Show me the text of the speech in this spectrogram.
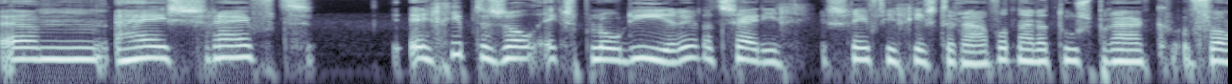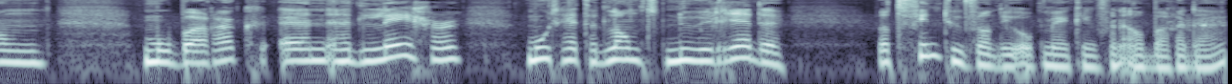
Um, hij schrijft Egypte zal exploderen. Dat zei die, schreef hij gisteravond na de toespraak van Mubarak. En het leger moet het land nu redden. Wat vindt u van die opmerking van El Baradei?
